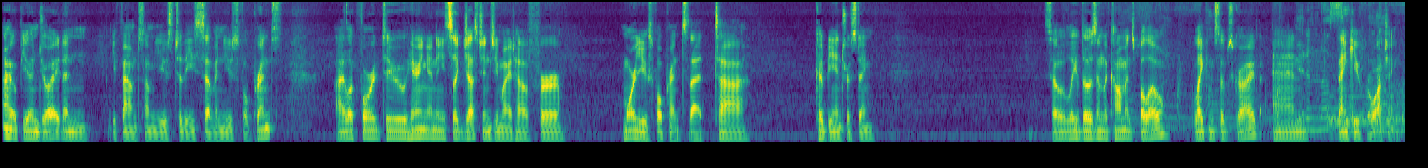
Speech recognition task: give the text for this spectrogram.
I hope you enjoyed and you found some use to these seven useful prints I look forward to hearing any suggestions you might have for more useful prints that uh, could be interesting. So leave those in the comments below, like and subscribe, and thank you for watching.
